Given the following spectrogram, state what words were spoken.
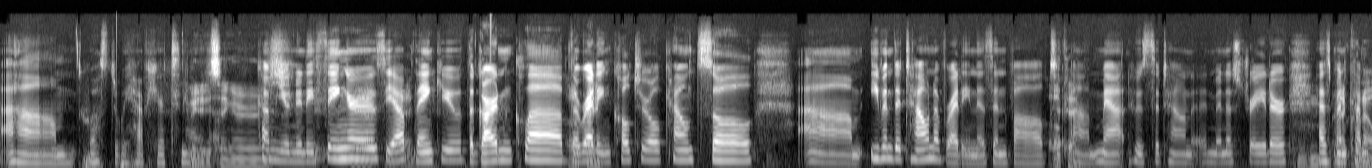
Um, who else do we have here tonight? Community singers? Community singers, Yeah, yep, okay. thank you. The Garden Club, the Okay. Reading Cultural Council. Um, even the town of Reading is involved. Okay. Um, Matt, who's the town administrator, Mhm. has been coming.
